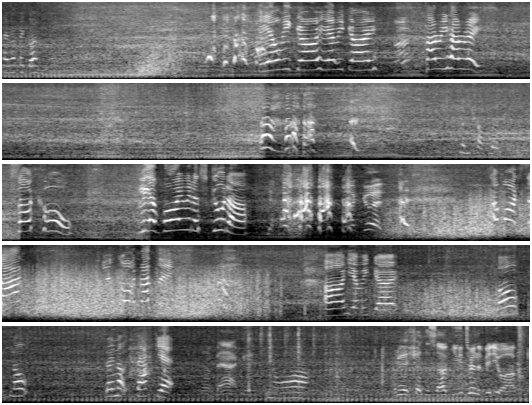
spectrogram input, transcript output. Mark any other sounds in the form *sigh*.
Time up, go. here we go, here we go. Huh? Hurry, hurry. *laughs* so cool. Little boy with a scooter. Not good. Come on, son. You've got nothing. oh, *laughs* here we go. Oh, no. They're not back yet. Not back. No. What do I shut this up? You can turn the video off.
